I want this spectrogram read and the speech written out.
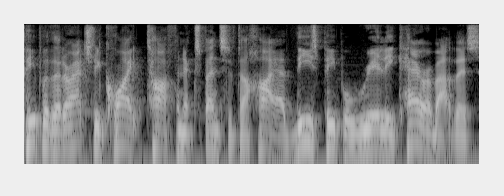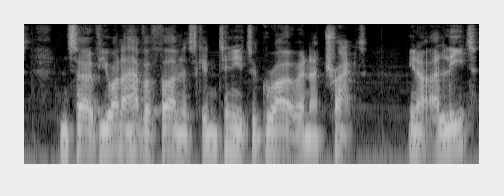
people that are actually quite tough and expensive to hire. These people really care about this. And so if you want to have a firm that's continued to grow and attract, you know, elite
